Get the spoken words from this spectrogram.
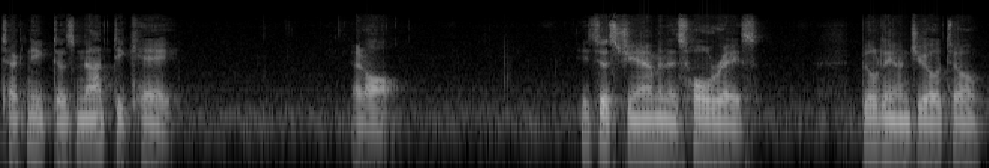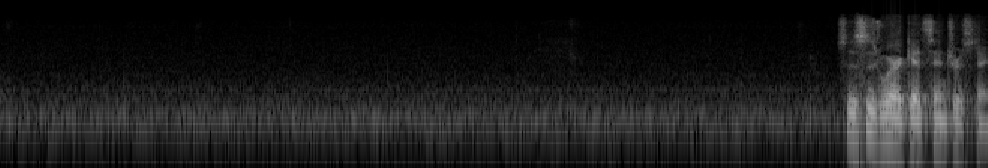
technique does not decay at all. He's just jamming this whole race, building on Giotto. So this is where it gets interesting.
